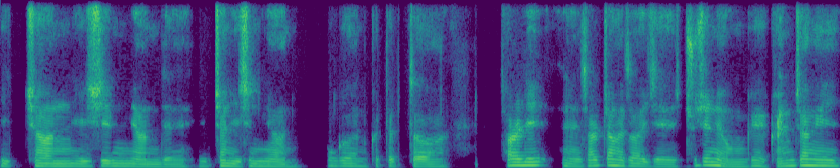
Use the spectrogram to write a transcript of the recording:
2020년대, 2020년 혹은 그때부터 설리, 예, 설정해서 이제 추진해 온 게 굉장히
